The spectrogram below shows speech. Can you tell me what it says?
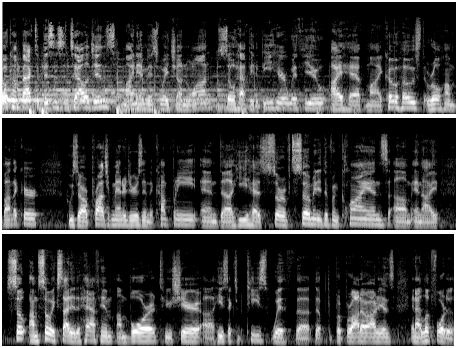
welcome back to Business Intelligence. My name is Wei Chun Wan. So happy to be here with you. I have my co-host Rohan Bandekar, who's our project managers in the company, and uh, he has served so many different clients. Um, and I so I'm so excited to have him on board to share uh, his expertise with the, the, the, broader audience. And I look forward to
